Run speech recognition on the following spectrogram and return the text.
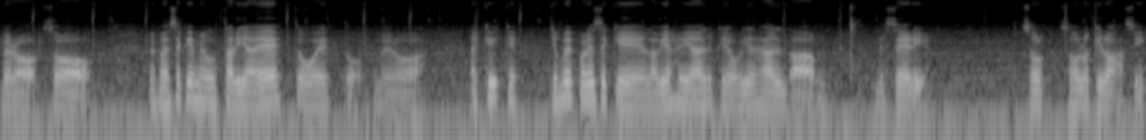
pero so, me parece que me gustaría esto o esto, pero hay que que yo me parece que la vida real que voy a dejar um, de serie. Solo solo quiero así.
